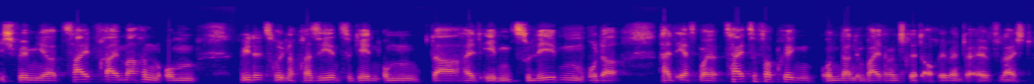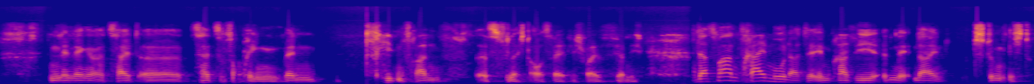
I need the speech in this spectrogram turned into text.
ich will mir Zeit frei machen, um wieder zurück nach Brasilien zu gehen, um da halt eben zu leben oder halt erstmal Zeit zu verbringen und dann im weiteren Schritt auch eventuell vielleicht eine längere Zeit äh, Zeit zu verbringen, wenn Frieden Franz es vielleicht aushält, ich weiß es ja nicht. Das waren drei Monate in Brasilien. Nee, nein, stimmt nicht.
